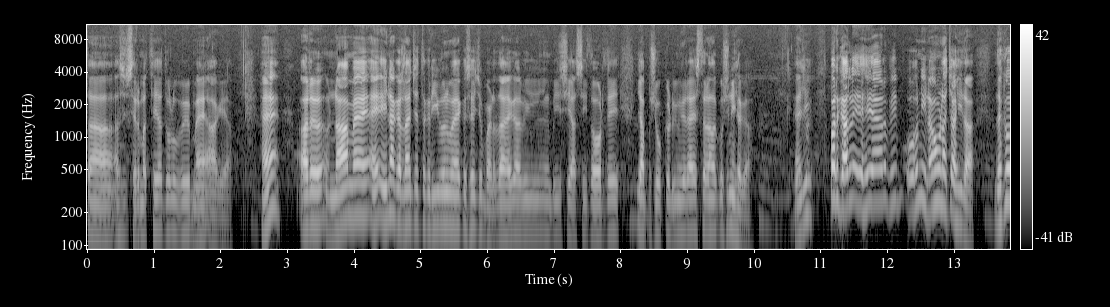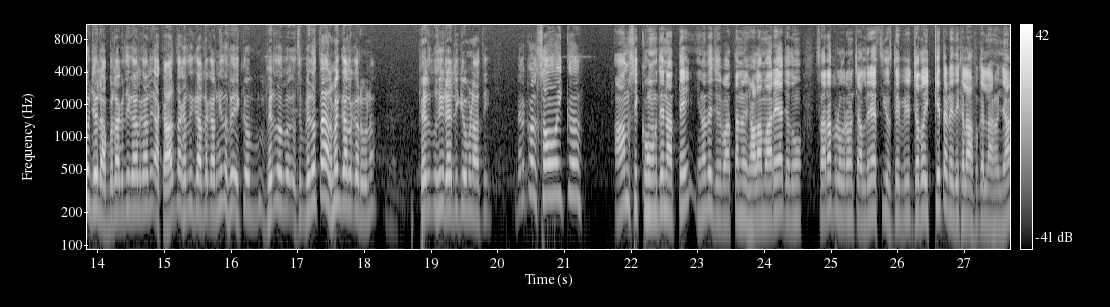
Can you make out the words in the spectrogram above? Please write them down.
ਤਾਂ ਅਸੀਂ ਸਿਰ ਮੱਥੇ ਆ ਵੀ ਮੈਂ ਆ ਗਿਆ। ਹੈ? ਔਰ ਨਾ ਮੈਂ ਇਹ- ਇਹਨਾਂ ਗੱਲਾਂ 'ਚ ਤਕਰੀਬਨ ਮੈਂ ਕਿਸੇ 'ਚ ਵੜਦਾ ਹੈਗਾ ਵੀ ਵੀ ਸਿਆਸੀ ਤੌਰ ਤੇ ਜਾਂ ਪਿਛੋਕੜ ਵੀ ਮੇਰਾ ਇਸ ਤਰ੍ਹਾਂ ਦਾ ਕੁਝ ਨਹੀਂ ਹੈਗਾ। ਹੈ ਜੀ? ਪਰ ਗੱਲ ਇਹ ਯਾਰ ਵੀ ਉਹ ਨਹੀਂ ਨਾ ਹੋਣਾ ਚਾਹੀਦਾ। ਦੇਖੋ, ਜੇ ਰੱਬ ਲੱਗ ਦੀ ਗੱਲ ਕਰਨੀ, ਅਕਾਲ ਤਖਤ ਦੀ ਗੱਲ ਕਰਨੀ, ਤਾਂ ਫਿਰ ਇੱਕ ਫਿਰ ਤਾਂ ਫਿਰ ਤਾਂ ਧਾਰਮਿਕ ਗੱਲ ਕਰੋ ਨਾ। ਫਿਰ ਤੁਸੀਂ ਰੈਲੀ ਕਿਉਂ ਬਣਾਤੀ? ਬਿਲਕੁਲ, ਸੋ ਇੱਕ ਆਮ ਸਿੱਖ ਹੋਣ ਦੇ ਨਾਤੇ ਇਹਨਾਂ ਦੇ ਜਜ਼ਬਾਤਾਂ ਨੂੰ ਛਾਲਾ ਮਾਰਿਆ। ਜਦੋਂ ਸਾਰਾ ਪ੍ਰੋਗਰਾਮ ਚੱਲ ਰਿਹਾ ਸੀ ਉਸ ਦੇ ਵਿੱਚ ਜਦੋਂ ਇੱਕੇ ਧੜੇ ਦੇ ਖਿਲਾਫ ਗੱਲਾਂ ਹੋਈਆਂ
